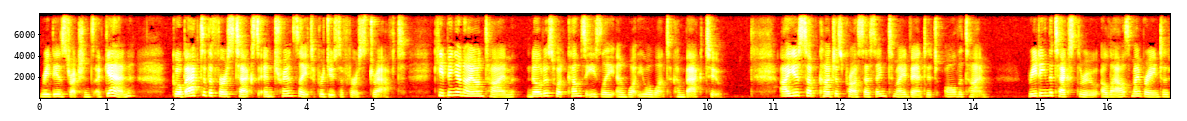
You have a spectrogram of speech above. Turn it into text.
read the instructions again, go back to the first text, and translate to produce a first draft. Keeping an eye on time, notice what comes easily and what you will want to come back to. I use subconscious processing to my advantage all the time. Reading the text through allows my brain to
